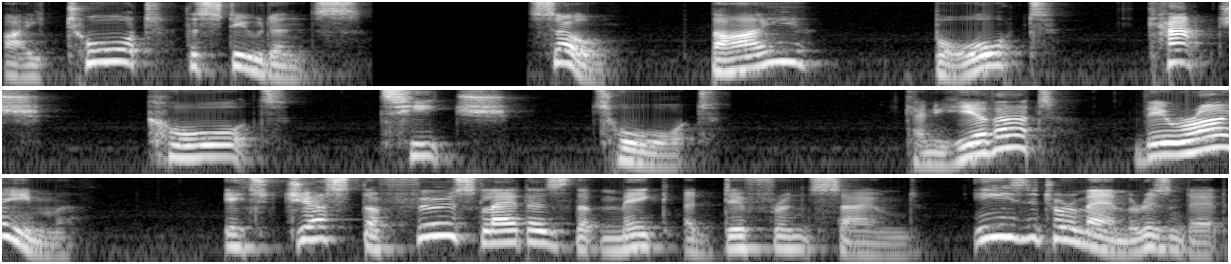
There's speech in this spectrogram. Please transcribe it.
I taught the students. So, buy, bought, catch, caught, teach, taught. Can you hear that? They rhyme. It's just the first letters that make a different sound. Easy to remember, isn't it?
